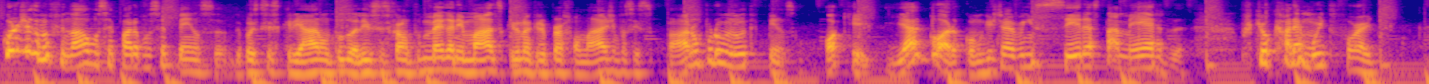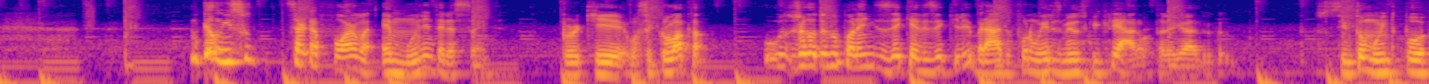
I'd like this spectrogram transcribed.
Quando chega no final, você para e você pensa. Depois que vocês criaram tudo ali, vocês ficaram tudo mega animados criando aquele personagem, vocês param por um minuto e pensam, ok, e agora? Como que a gente vai vencer esta merda? Porque o cara é muito forte. Então isso, de certa forma, é muito interessante. Porque você coloca. Os jogadores não podem dizer que é desequilibrado, foram eles mesmos que criaram, tá ligado? Sinto muito por,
